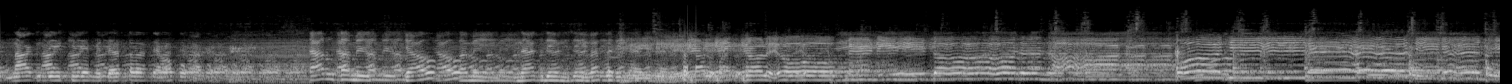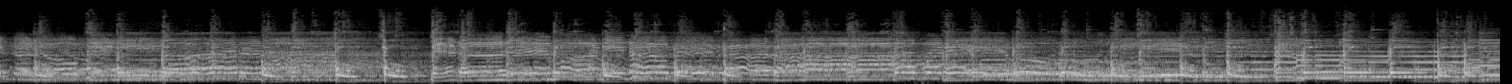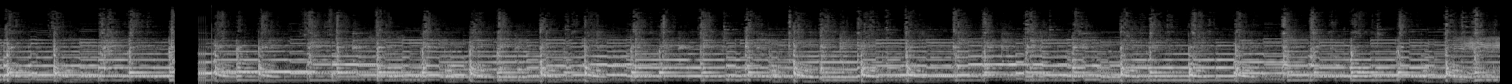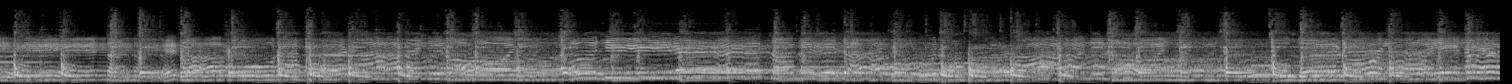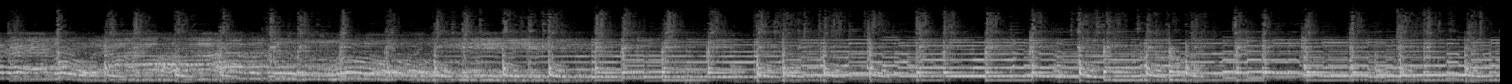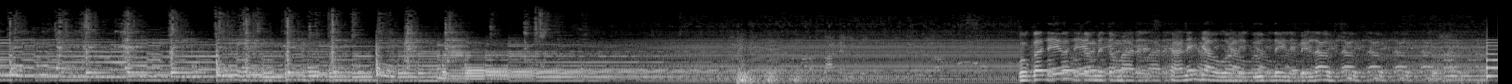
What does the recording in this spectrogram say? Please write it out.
નાગ દેખીને મેં ડરતા તે તેમાં કાઢ સારું તમે જાઓ તમે નાગદેવની સેવા કરી રહ્યા છીએ. Amen. ભોગાદેવ તમે તમારે સ્થાને જાઓ અને દૂધ લઈને વેલા આવશો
